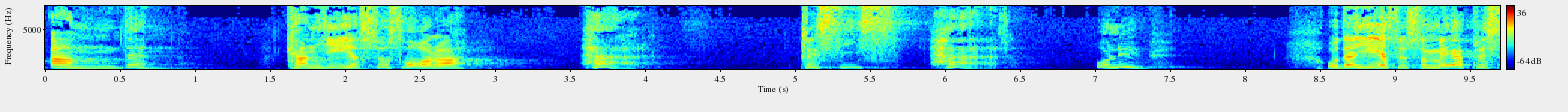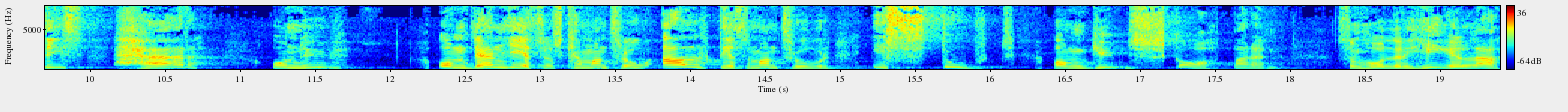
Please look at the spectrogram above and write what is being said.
anden kan Jesus vara här, precis här och nu. Och den Jesus som är precis här och nu, om den Jesus kan man tro allt det som man tror i stort om Gud, skaparen, som håller hela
